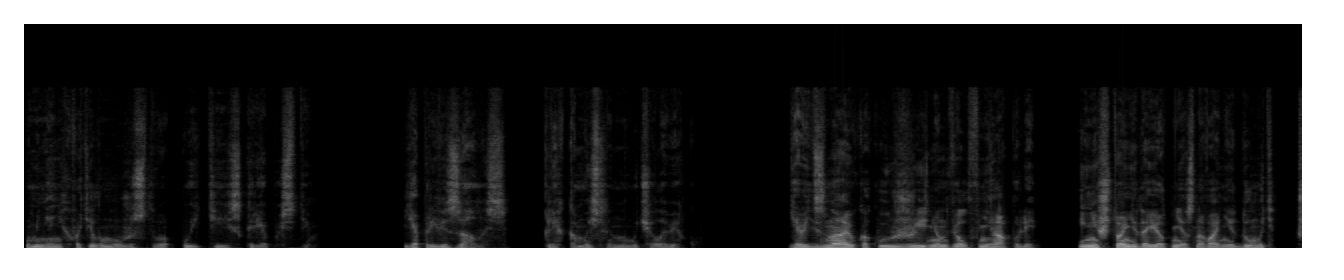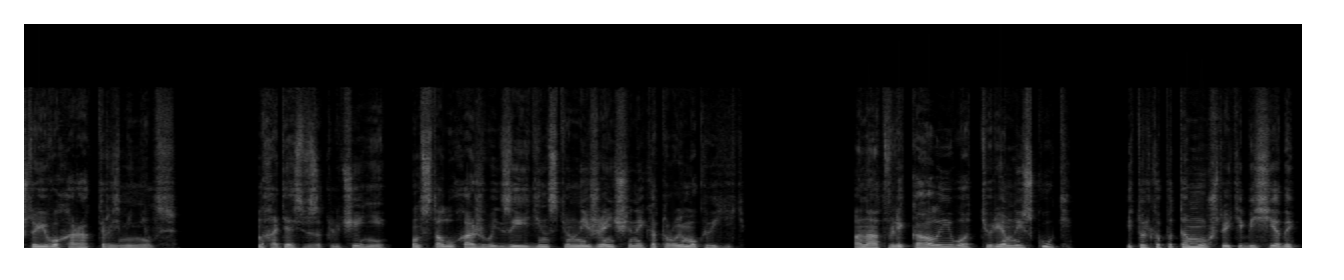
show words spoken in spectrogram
У меня не хватило мужества уйти из крепости. Я привязалась к легкомысленному человеку. Я ведь знаю, какую жизнь он вел в Неаполе, и ничто не дает мне основания думать, что его характер изменился. Находясь в заключении, он стал ухаживать за единственной женщиной, которую мог видеть. Она отвлекала его от тюремной скуки. И только потому, что эти беседы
